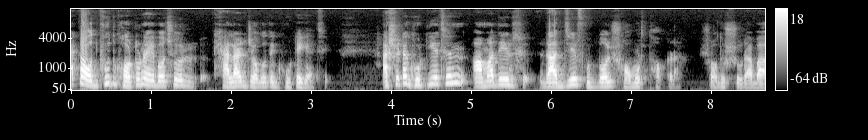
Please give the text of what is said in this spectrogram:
একটা অদ্ভুত ঘটনা এবছর খেলার জগতে ঘটে গেছে। আর সেটা ঘটিয়েছেন আমাদের রাজ্যের ফুটবল সমর্থকরা, সদস্যরা বা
